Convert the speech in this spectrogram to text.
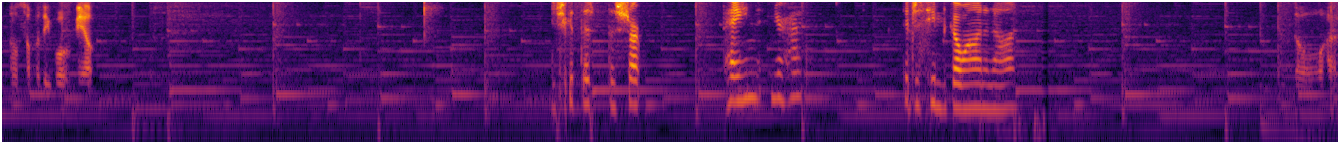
Until somebody woke me up. Did you get the, the sharp pain in your head? Did just seem to go on and on? No, I,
